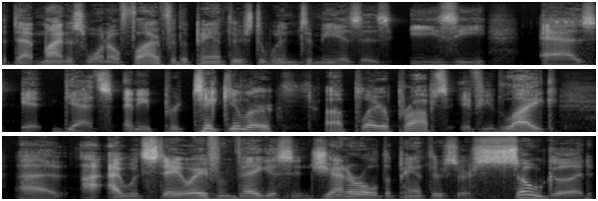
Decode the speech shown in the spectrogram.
at that minus 105 for the Panthers to win to me is as easy as it gets. Any particular uh, player props, if you'd like, uh, I, I, would stay away from Vegas in general. The Panthers are so good.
